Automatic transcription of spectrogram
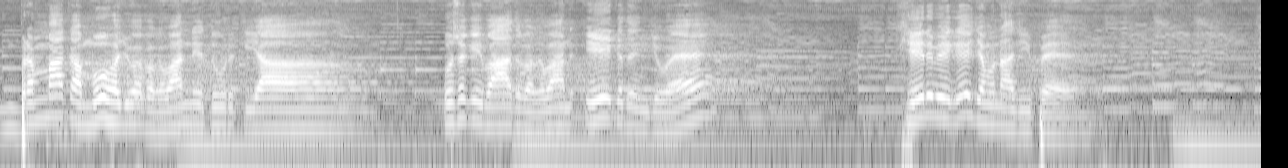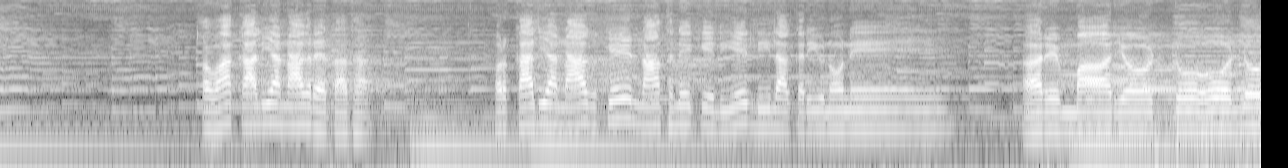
ब्रह्मा का मोह जो है भगवान ने दूर किया। उसके बाद भगवान एक दिन जो है खेल में गए जमुना जी पे। और वहाँ कालिया नाग रहता था। और कालिया नाग के नाथने के लिए लीला करी उन्होंने। अरे मारियो टोलो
